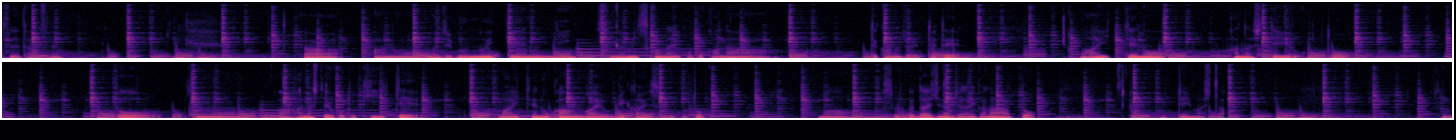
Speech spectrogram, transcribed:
尋ねたんですね。ゃああの、まあ、自分の意見にしがみつかないことかな。って彼女は言ってて、まあ、相手の話していることとそのあ話していることを聞いて、まあ、相手の考えを理解すること。まあそれが大事なんじゃないかなと言っていました。その、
